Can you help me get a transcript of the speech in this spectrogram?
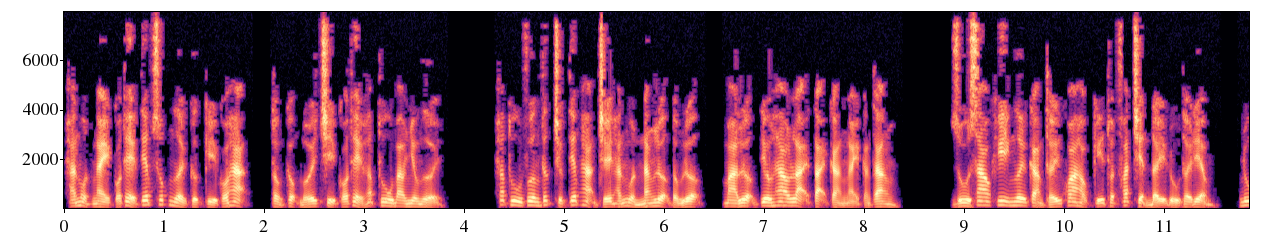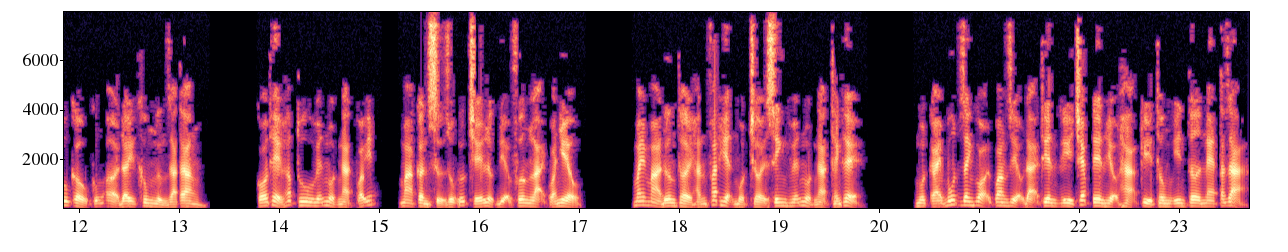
hắn một ngày có thể tiếp xúc người cực kỳ có hạn, tổng cộng mới chỉ có thể hấp thu bao nhiêu người. Hấp thu phương thức trực tiếp hạn chế hắn nguồn năng lượng tổng lượng, mà lượng tiêu hao lại tại càng ngày càng tăng. Dù sao khi ngươi cảm thấy khoa học kỹ thuật phát triển đầy đủ thời điểm, nhu cầu cũng ở đây không ngừng gia tăng. Có thể hấp thu huyễn một ngạt quá ít, mà cần sử dụng ức chế lực địa phương lại quá nhiều. May mà đương thời hắn phát hiện một trời sinh huyễn một ngạt thánh thể. Một cái bút danh gọi quang diệu đại thiên ghi chép tên hiệu hạ kỳ thông internet tác giả.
